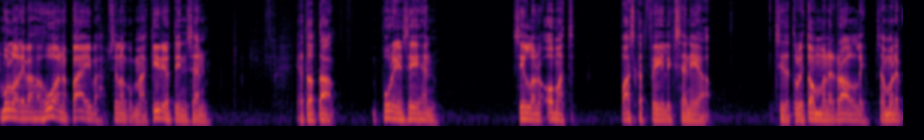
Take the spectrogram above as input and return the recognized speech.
Mulla oli vähän huono päivä silloin, kun mä kirjoitin sen. Ja tota, purin siihen silloin omat paskat fiilikseni ja siitä tuli tommonen ralli, semmonen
